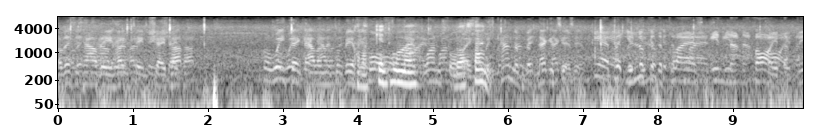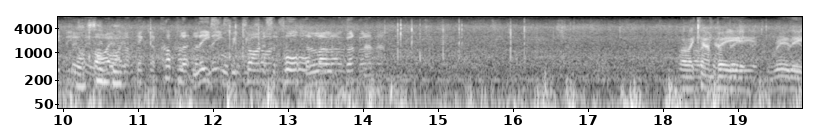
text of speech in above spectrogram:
Well, this is how the home team shape up. Well, we think, Alan, it'll be a 4-1-1 last time. Yeah, but you look at the players in that five, that midfield five, and I think a couple at least will be trying to support the lone frontman. Well, they can be really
